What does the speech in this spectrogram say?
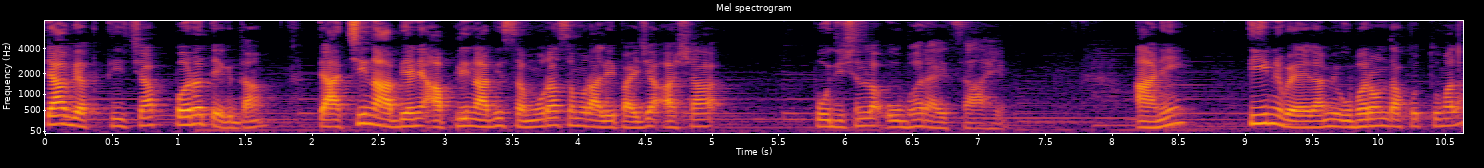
त्या व्यक्तीच्या परत एकदा त्याची नाभी आणि आपली नाभी समोरासमोर आली पाहिजे अशा पोझिशनला उभं राहायचं आहे. आणि तीन वेळेला मी उभं राहून दाखवतो तुम्हाला.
